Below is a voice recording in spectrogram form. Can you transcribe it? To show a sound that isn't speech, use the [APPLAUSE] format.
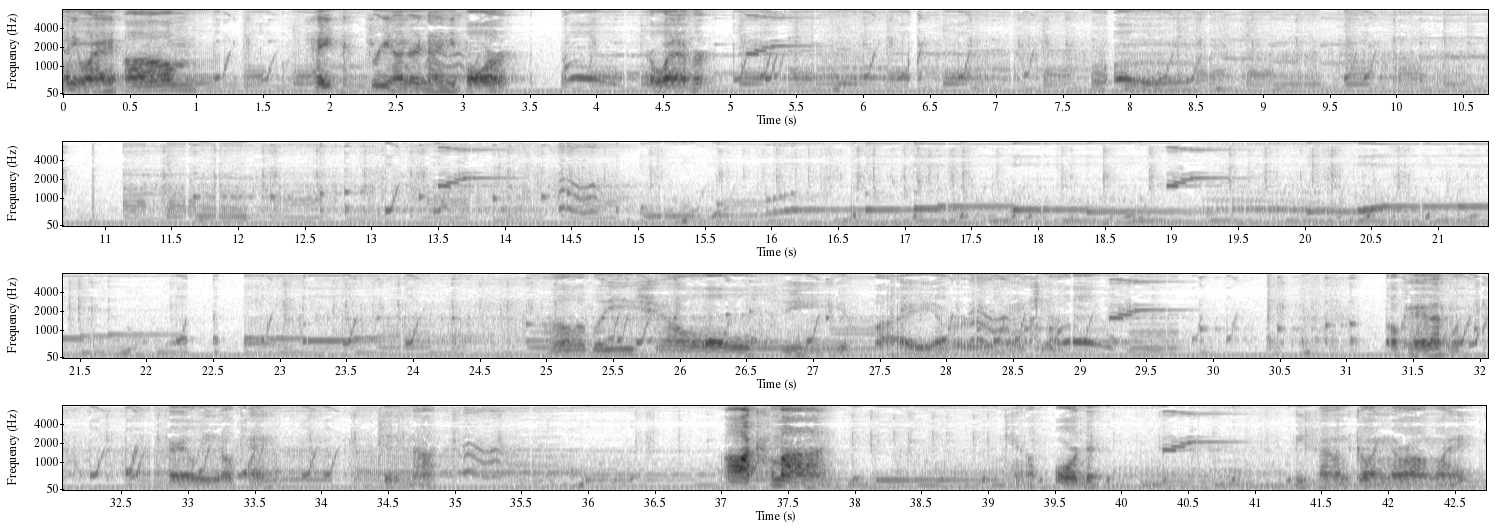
Anyway, um, take 394, or whatever. Probably shall see if I ever make it. Okay, that went fairly okay. Did it not? Aw, oh, come on! Can't afford to be found going the wrong way.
